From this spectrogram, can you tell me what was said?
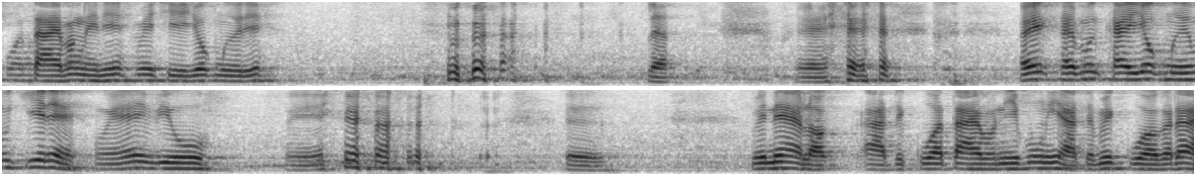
กลัวตายบ้างในนี้ไม่ชี้ยกมือดิเหรอเอ้ยเฮ้ยใครเมื่อใครยกมือเมื่อกี้เนี่ยแหมวิวเออไม่แน่หรอกอาจจะกลัวตายวันนี้พรุ่งนี้อาจจะไม่กลัวก็ได้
